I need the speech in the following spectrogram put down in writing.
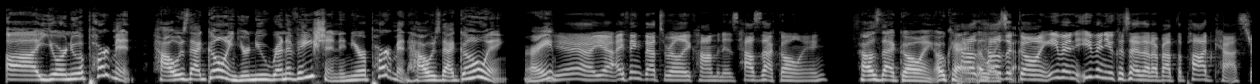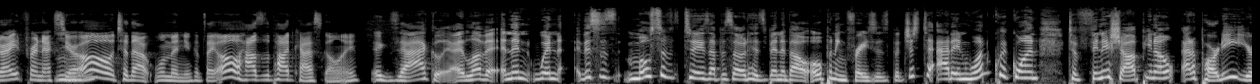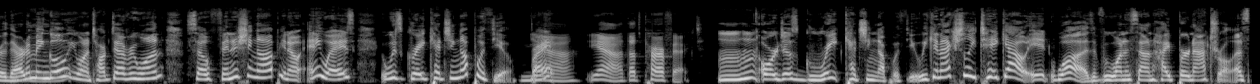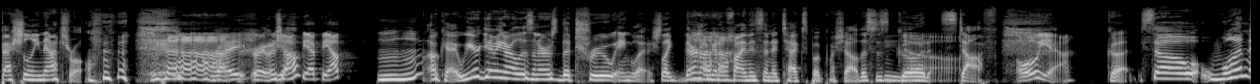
uh, your new apartment. How is that going? Your new renovation in your apartment. How is that going? Right? yeah, yeah. I think that's really common. Is how's that going? How's that going? Okay. How, like how's it that. going? Even even you could say that about the podcast, right? For next year. Mhm. Oh, to that woman, you can say, "Oh, how's the podcast going?" Exactly. I love it. And then when this is most of today's episode has been about opening phrases, but just to add in one quick one to finish up, you know, at a party, you're there to mingle, you want to talk to everyone. So finishing up, you know, anyways, it was great catching up with you, right? Yeah, yeah. That's perfect. hmm Or just great catching up with you. We can actually take out it was if we want to sound hyper natural, especially natural. right? Right, Michelle? Yep, yep, yep. hmm Okay. We are giving our listeners the true English. Like they're not going to find this in a textbook, Michelle. This is good No. stuff. Oh yeah. Good. So one,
